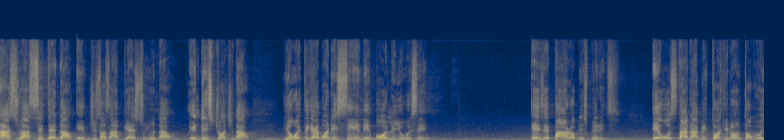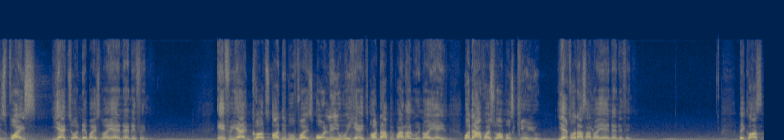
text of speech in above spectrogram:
As you are seated now, if Jesus appears to you now, in this church now, you will think everybody is seeing him, but only you will see him. It's a power of the Spirit. It will start and be talking on top of his voice, yet your neighbor is not hearing anything. If you hear God's audible voice, only you will hear it, other people around will not hear it. But that voice will almost kill you, yet others are not hearing anything. Because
